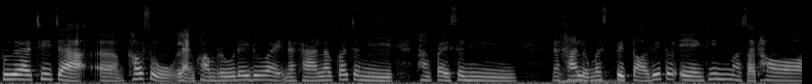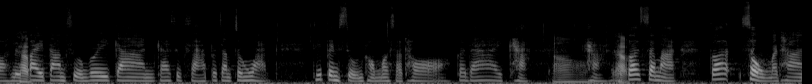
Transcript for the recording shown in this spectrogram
เพื่อที่จะเอ่อเข้าสู่แหล่งความรู้ได้ด้วยนะคะแล้วก็จะมีทางไปรษณีย์นะคะหรือมาติดต่อด้วยตัวเองที่มสท หรือครับ ไปตามศูนย์บริการการศึกษาประจำจังหวัด ที่เป็นศูนย์ของมสทก็ได้ค่ะอ๋อค่ะคแล้วรับก็สมัครก็ส่งมาทาง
